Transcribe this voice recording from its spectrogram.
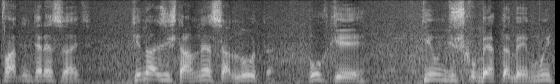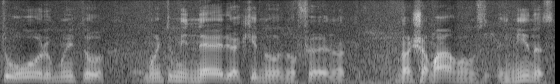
fato interessante, que nós estávamos nessa luta porque tinham descoberto também muito ouro, muito, muito minério aqui no, no, no nós chamávamos em Minas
